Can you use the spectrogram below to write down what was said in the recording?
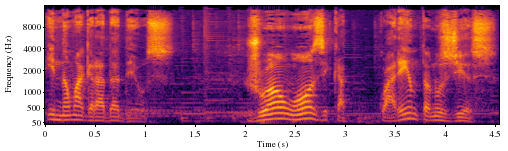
e não agrada a Deus. João 11, 40 nos diz:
